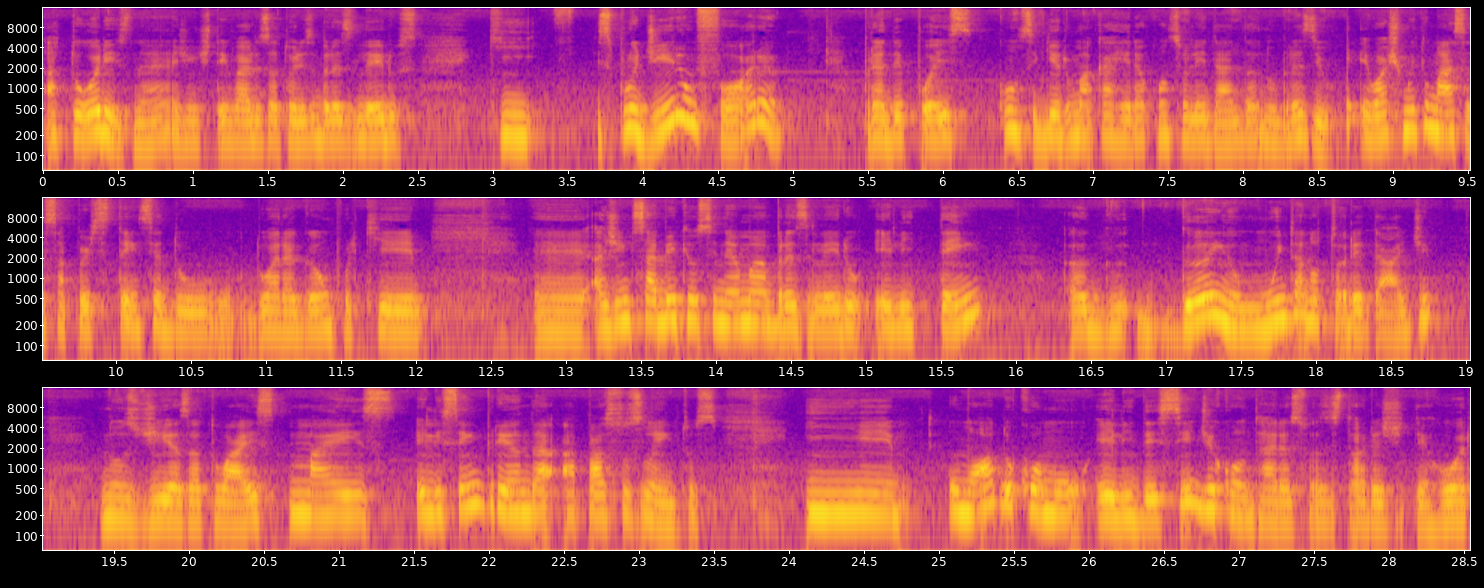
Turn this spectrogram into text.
atores, né? A gente tem vários atores brasileiros que explodiram fora para depois conseguir uma carreira consolidada no Brasil. Eu acho muito massa essa persistência do, do Aragão, porque é, a gente sabe que o cinema brasileiro ele tem ganho muita notoriedade nos dias atuais, mas ele sempre anda a passos lentos. E o modo como ele decide contar as suas histórias de terror,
